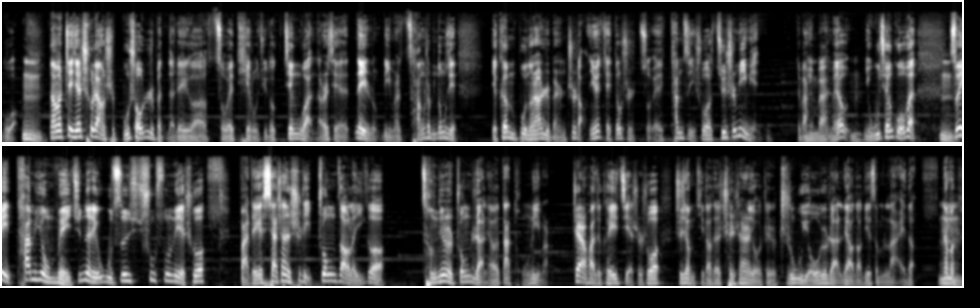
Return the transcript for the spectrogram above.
过。嗯，那么这些车辆是不受日本的这个所谓铁路局的监管的，而且内容里面藏什么东西也根本不能让日本人知道，因为这都是所谓他们自己说军事秘密，对吧？明白没有嗯你无权过问，嗯所以他们用美军的这个物资输送列车，把这个下山的尸体装到了一个曾经是装染料的大桶里面。这样的话就可以解释说，之前我们提到他衬衫上有这个植物油、有染料，到底怎么来的？那么嗯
